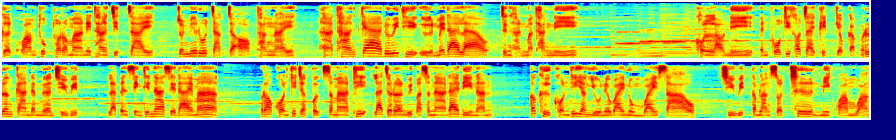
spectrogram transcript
เกิดความทุกข์ทรมานในทางจิตใจ จนไม่รู้จักจะออกทางไหน หาทางแก้ด้วยวิธีอื่นไม่ได้แล้ว จึงหันมาทางนี้ คนเหล่านี้เป็นพวกที่เข้าใจผิดเกี่ยวกับเรื่องการดำเนินชีวิต และเป็นสิ่งที่น่าเสียดายมาก เพราะคนที่จะฝึกสมาธิและเจริญวิปัสสนาได้ดีนั้น ก็คือคนที่ยังอยู่ในวัยหนุ่มวัยสาว ชีวิตกำลังสดชื่นมีความหวัง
